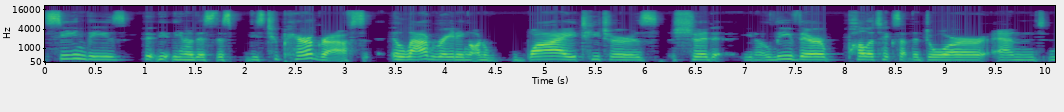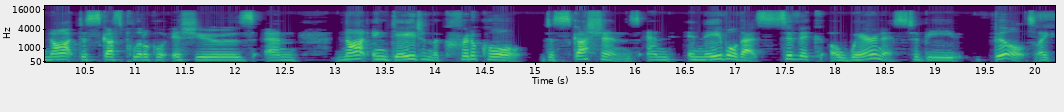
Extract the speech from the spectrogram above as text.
seeing these, you know, this, this, these two paragraphs elaborating on why teachers should, you know, leave their politics at the door and not discuss political issues and not engage in the critical discussions and enable that civic awareness to be built. Like,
